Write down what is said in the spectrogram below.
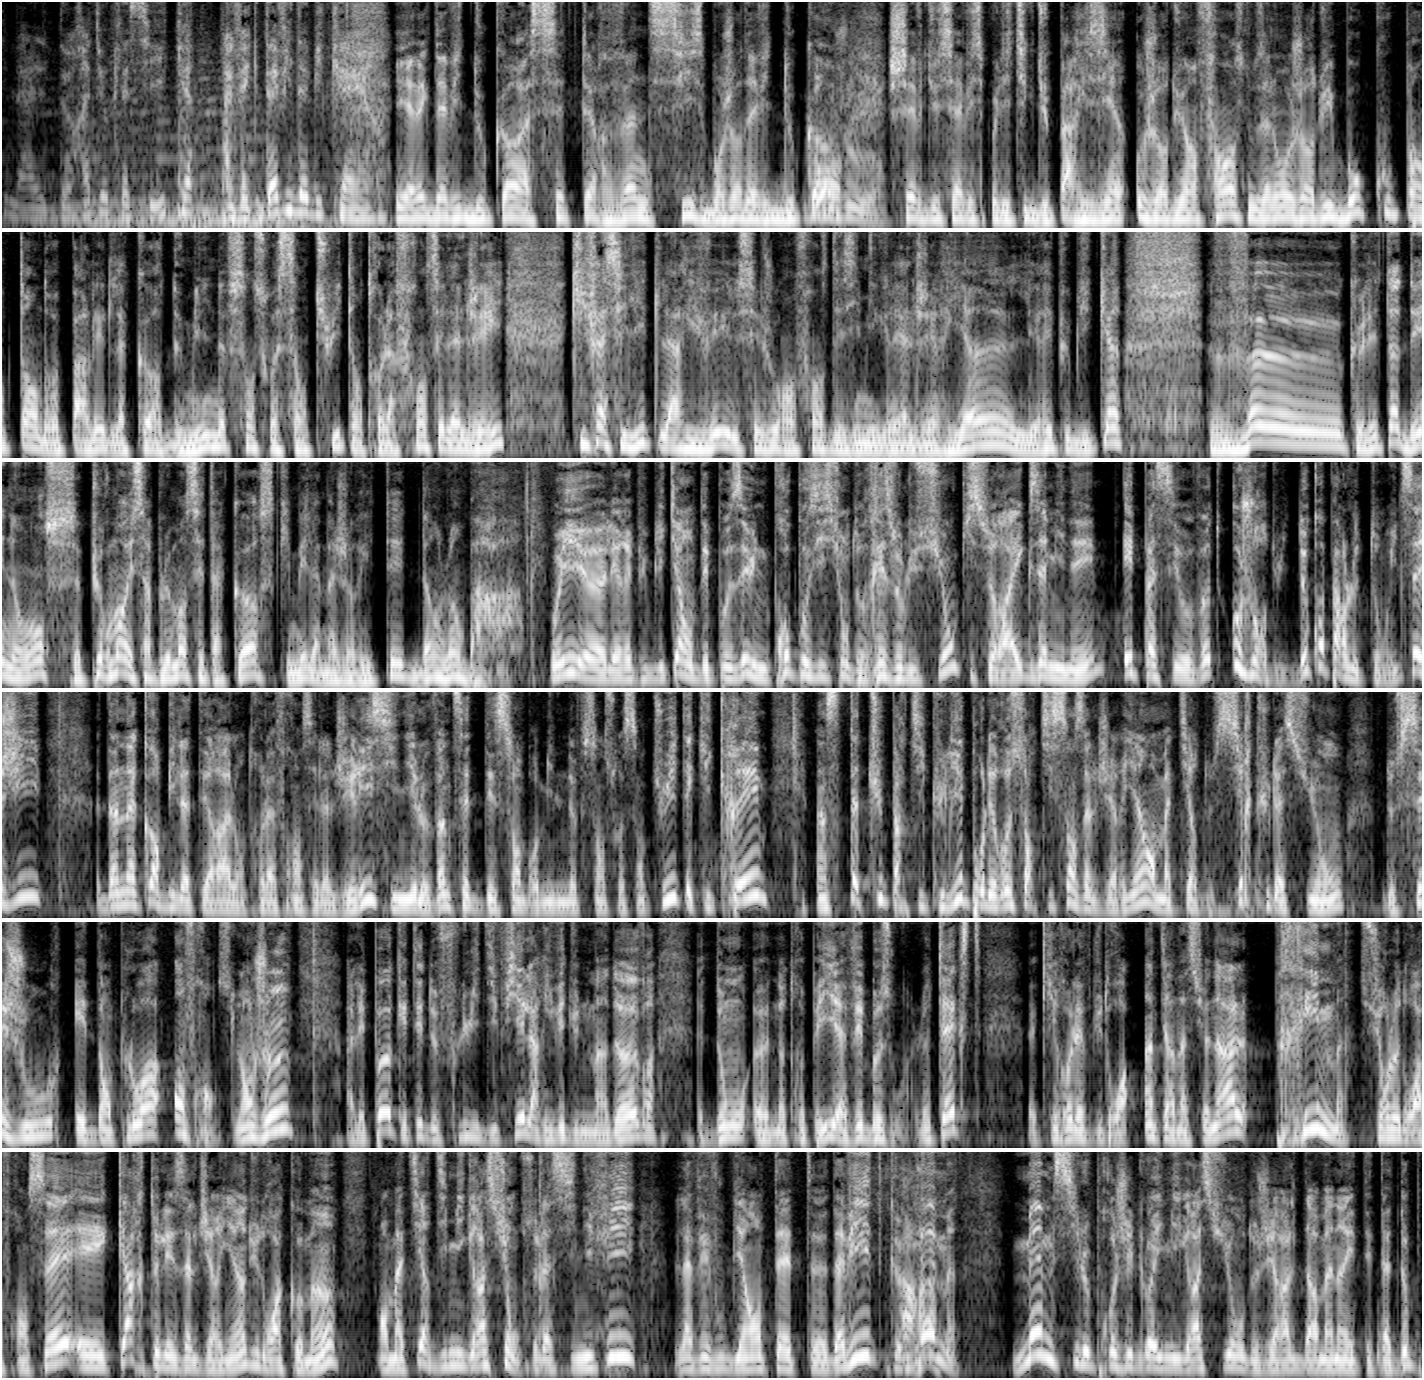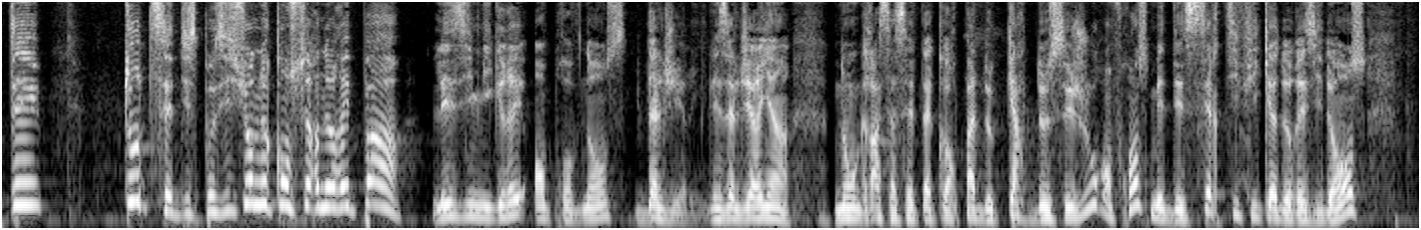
matinale de Radio Classique avec David Abiker. Et avec David Doucan à 7h26. Bonjour David Doucan, Bonjour. chef du service politique du Parisien aujourd'hui en France. Nous allons aujourd'hui beaucoup entendre parler de l'accord de 1968 entre la France et l'Algérie qui facilite l'arrivée et le séjour en France des immigrés algériens. Les républicains veulent que l'État dénonce purement et simplement cet accord, ce qui met la majorité dans l'embarras. Oui, euh, les Républicains ont déposé une proposition de résolution qui sera examinée et passée au vote aujourd'hui. De quoi parle-t-on? Il s'agit d'un accord bilatéral entre la France et l'Algérie signé le 27 décembre 1968 et qui crée un statut particulier pour les ressortissants algériens en matière de circulation, de séjour et d'emploi en France. L'enjeu, à l'époque, était de fluidifier l'arrivée d'une main-d'œuvre dont euh, notre pays avait besoin. Le texte, euh, qui relève du droit international, prime sur le droit français et écarte les Algériens du droit commun en matière d'immigration. Cela signifie, l'avez-vous bien en tête, euh, Que Ah. même, même si le projet de loi immigration de Gérald Darmanin était adopté, toutes ces dispositions ne concerneraient pas les immigrés en provenance d'Algérie. Les Algériens n'ont, grâce à cet accord, pas de carte de séjour en France, mais des certificats de résidence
